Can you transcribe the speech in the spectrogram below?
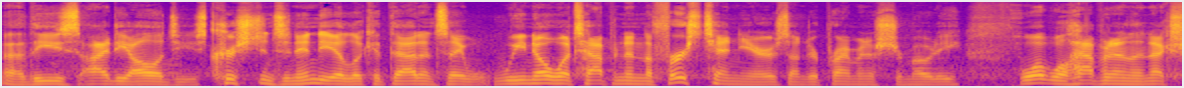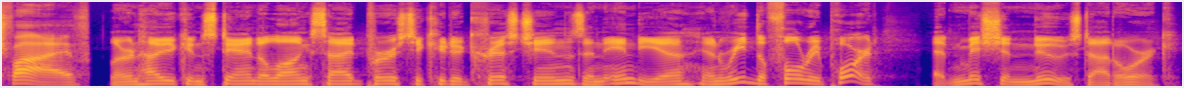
uh, these ideologies. Christians in India look at that and say, We know what's happened in the first 10 years under Prime Minister Modi. What will happen in the next five? Learn how you can stand alongside persecuted Christians in India and read the full report at missionnews.org.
